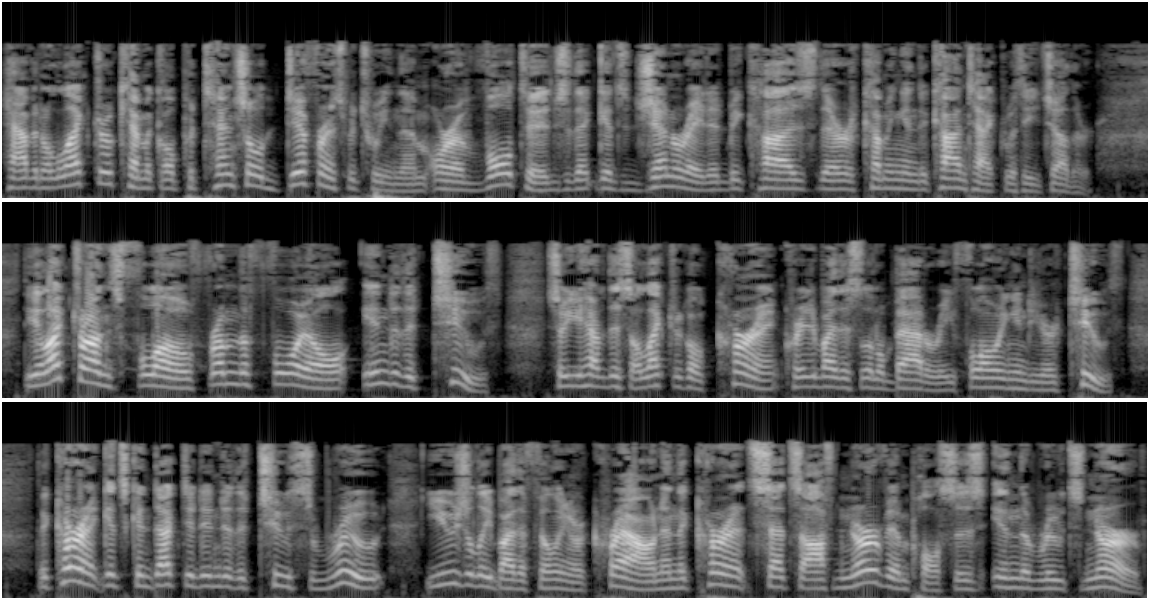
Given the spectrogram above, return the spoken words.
have an electrochemical potential difference between them, or a voltage that gets generated because they're coming into contact with each other. The electrons flow from the foil into the tooth. So you have this electrical current created by this little battery flowing into your tooth. The current gets conducted into the tooth's root, usually by the filling or crown, and the current sets off nerve impulses in the root's nerve.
